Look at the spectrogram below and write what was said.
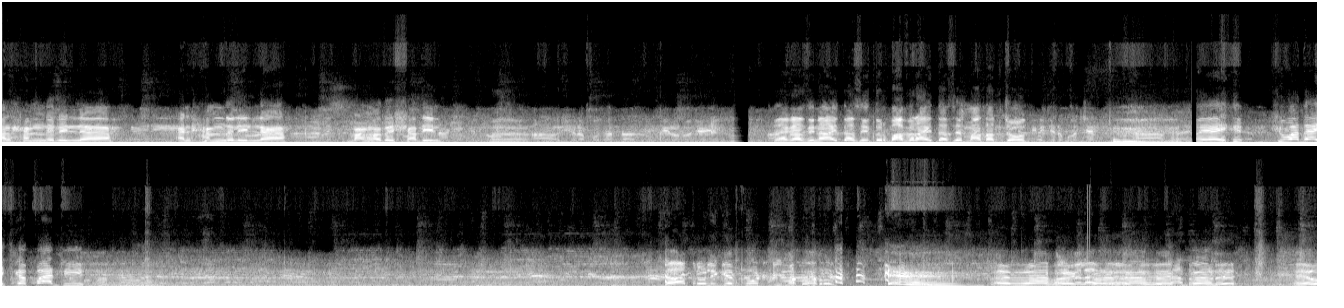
আলহামদুলিল্লাহ আলহামদুলিল্লাহ বাংলাদেশ স্বাধীন। শেখ হাসিনা আইতাছি তোর বাপের আইতাছে মাদার চোদ। এই সুবাদে আজকে পার্টি। ছাত্রলীগের পট্টি মাথার আল্লাহু মামেলা আকবার, আছে, আল্লাহু ছাত্র আকবার। পড়ে। হেও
